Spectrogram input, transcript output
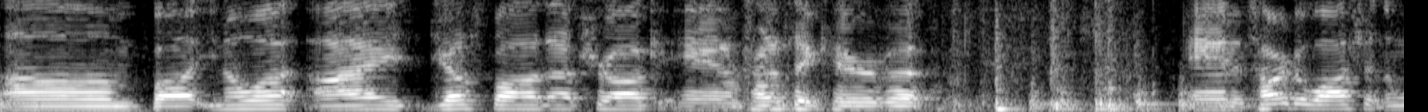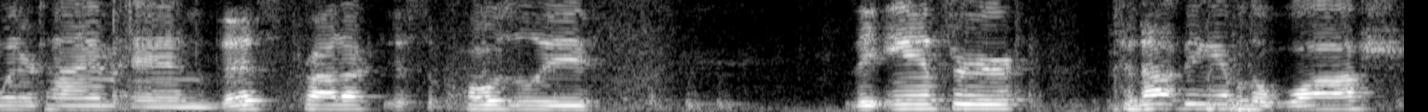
Um, but you know what? I just bought that truck and I'm trying to take care of it. And it's hard to wash it in the wintertime and this product is supposedly the answer to not being able to wash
